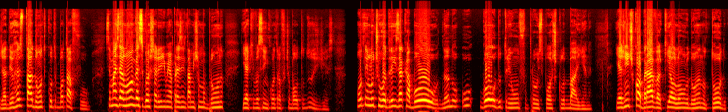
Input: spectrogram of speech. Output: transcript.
Já deu resultado ontem contra o Botafogo. Sem mais delongas, se gostaria de me apresentar, me chamo Bruno e aqui você encontra futebol todos os dias. Ontem Lúcio Rodrigues acabou dando o gol do triunfo para o Esporte Clube Bahia, né? E a gente cobrava aqui ao longo do ano todo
